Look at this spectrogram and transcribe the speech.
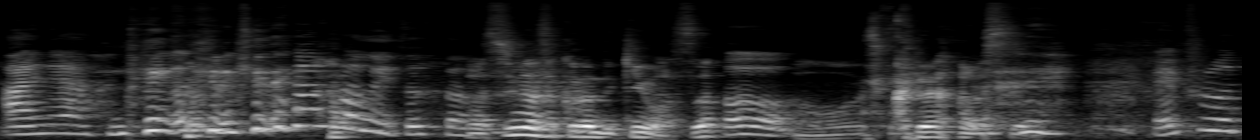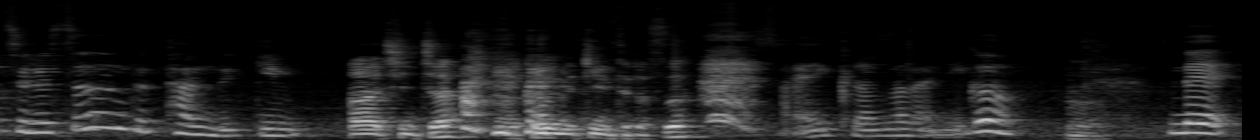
아니야, 내가 그렇게 생각하고 있었어. 아, 쓰면서 그런 느낌이 왔어? 어. 어, 그래 알았어. 애플워치를 쓰는 듯한 느낌. 아 진짜? 아, 그런 느낌이 들었어? 아니 그런 건 아니고. 어. 근데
